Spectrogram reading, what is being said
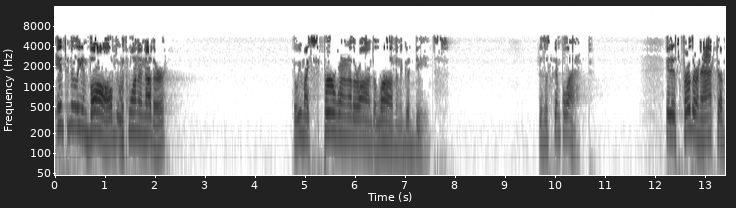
intimately involved with one another that we might spur one another on to love and to good deeds. It is a simple act. It is further an act of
